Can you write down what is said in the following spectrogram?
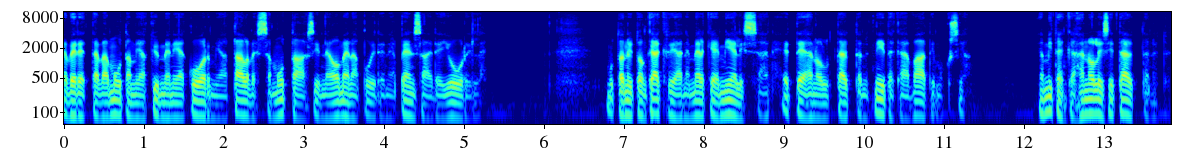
ja vedettävä muutamia kymmeniä kuormia talvessa mutaa sinne omenapuiden ja pensaiden juurille mutta nyt on Käkriäinen melkein mielissään, ettei hän ollut täyttänyt niitäkään vaatimuksia. Ja mitenkä hän olisi täyttänyt,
